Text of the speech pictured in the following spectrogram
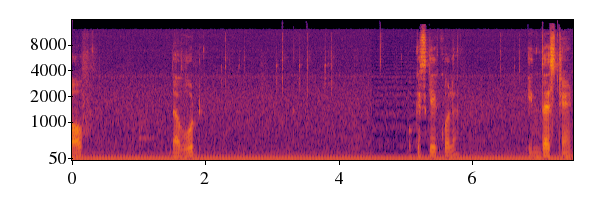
ऑफ़ द वुड वो किसके इक्वल है? इन द स्टैंड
